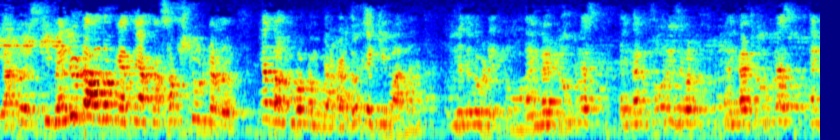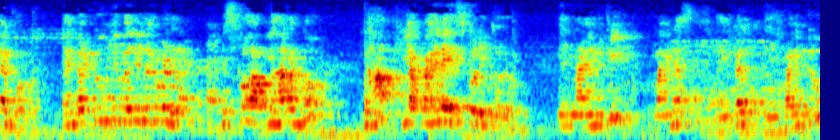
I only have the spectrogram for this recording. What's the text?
या तो इसकी वैल्यू डाल दो, कहते हैं आपका सब्स्टिट्यूट कर दो, या दोनों को कंपेयर कर दो, एक ही बात है। तो ये देखो बेटे angle two plus angle four is equal angle two plus angle four angle two की वैल्यू देखो बेटे, इसको आप यहाँ रख दो, यहाँ, या पहले इसको लिख दो। ये 90 minus angle A by two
